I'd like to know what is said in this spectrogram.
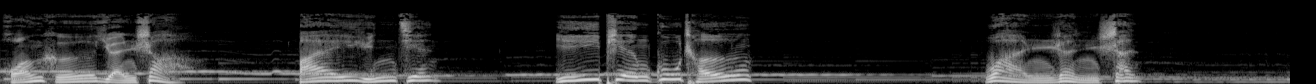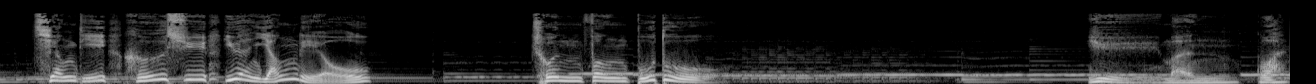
黄河远上白云间，一片孤城万仞山。羌笛何须怨杨柳？春风不度玉门关。《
